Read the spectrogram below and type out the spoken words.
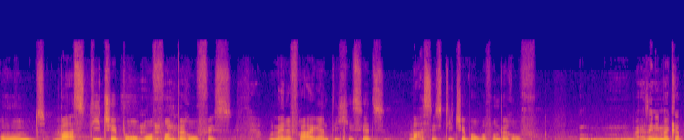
und was DJ Bobo von Beruf ist. Und meine Frage an dich ist jetzt, was ist DJ Bobo von Beruf? Weiß ich nicht mehr, ich glaube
